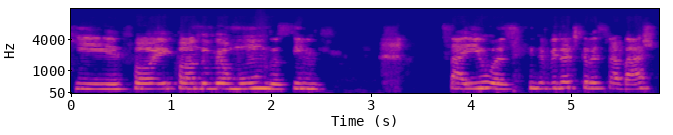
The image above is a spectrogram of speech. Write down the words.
que foi quando o meu mundo assim saiu assim, virou de cabeça para baixo.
